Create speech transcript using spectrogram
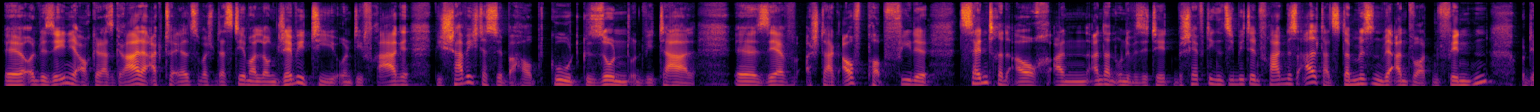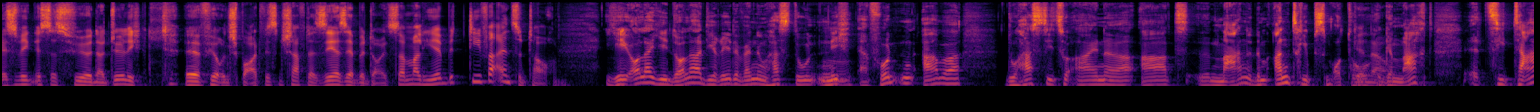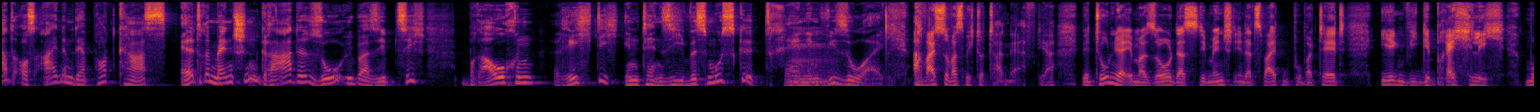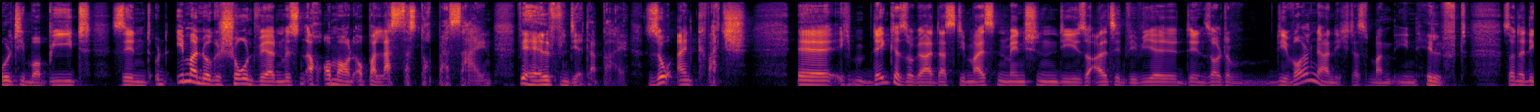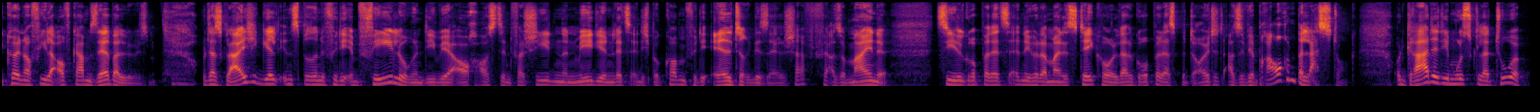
Äh, und wir sehen ja auch, dass gerade aktuell zum Beispiel das Thema Longevity und die Frage, wie schaffe ich das überhaupt? Überhaupt gut, gesund und vital äh, sehr stark aufpoppt. Viele Zentren auch an anderen Universitäten beschäftigen sich mit den Fragen des Alters. Da müssen wir Antworten finden und deswegen ist es für natürlich äh, für uns Sportwissenschaftler sehr, sehr bedeutsam, mal hier mit tiefer einzutauchen. Je Oller, je Dollar, die Redewendung hast du nicht mhm. erfunden, aber Du hast sie zu einer Art äh, mahnendem Antriebsmotto genau. gemacht. Äh, Zitat aus einem der Podcasts. Ältere Menschen, gerade so über 70, brauchen richtig intensives Muskeltraining. Mm. Wieso eigentlich? Ach, weißt du, was mich total nervt, ja? Wir tun ja immer so, dass die Menschen in der zweiten Pubertät irgendwie gebrechlich, multimorbid sind und immer nur geschont werden müssen. Ach, Oma und Opa, lass das doch mal sein. Wir helfen dir dabei. So ein Quatsch. Äh, ich denke sogar, dass die meisten Menschen, die so alt sind wie wir, denen sollte die wollen gar nicht, dass man ihnen hilft, sondern die können auch viele Aufgaben selber lösen. Und das Gleiche gilt insbesondere für die Empfehlungen, die wir auch aus den verschiedenen Medien letztendlich bekommen für die ältere Gesellschaft, für also meine Zielgruppe letztendlich oder meine Stakeholdergruppe. Das bedeutet also, wir brauchen Belastung. Und gerade die Muskulatur,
